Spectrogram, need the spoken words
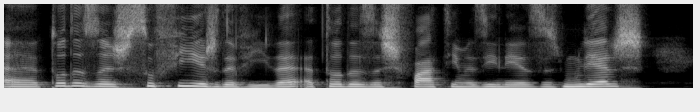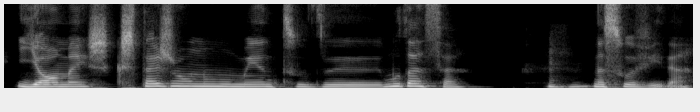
a todas as Sofias da vida, a todas as Fátimas, Ineses, mulheres e homens que estejam num momento de mudança uhum. na sua vida.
